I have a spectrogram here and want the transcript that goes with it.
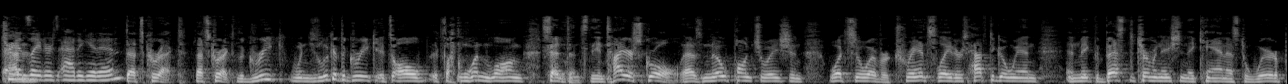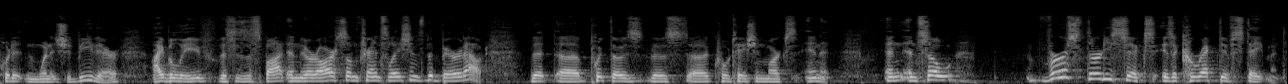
translators added, adding it in? That's correct. That's correct. The Greek, when you look at the Greek, it's all, it's like one long sentence. The entire scroll has no punctuation whatsoever. Translators have to go in and make the best determination they can as to where to put it and when it should be there. I believe this is a spot, and there are some translations that bear it out, that uh, put those, those uh, quotation marks in it. And, and so, verse 36 is a corrective statement.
